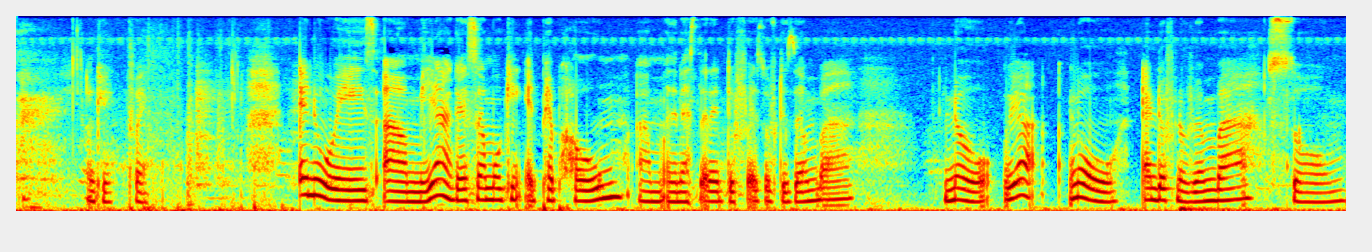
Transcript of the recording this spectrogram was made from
okay fine anyways um yeah guys so i'm working at pep home um and i started the first of december. No yeah no end of november. So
